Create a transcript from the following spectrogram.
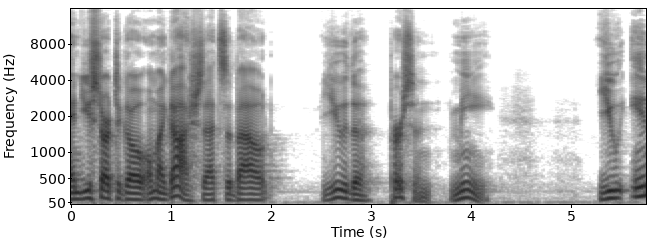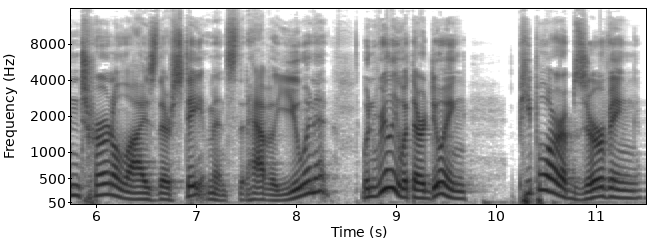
And you start to go, oh my gosh, that's about you, the person, me. You internalize their statements that have a you in it, when really what they're doing, people are observing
